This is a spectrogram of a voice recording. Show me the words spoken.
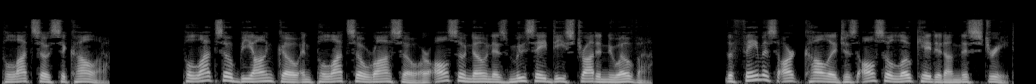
Palazzo Cicala. Palazzo Bianco and Palazzo Rosso are also known as Musei di Strada Nuova. The famous art college is also located on this street.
